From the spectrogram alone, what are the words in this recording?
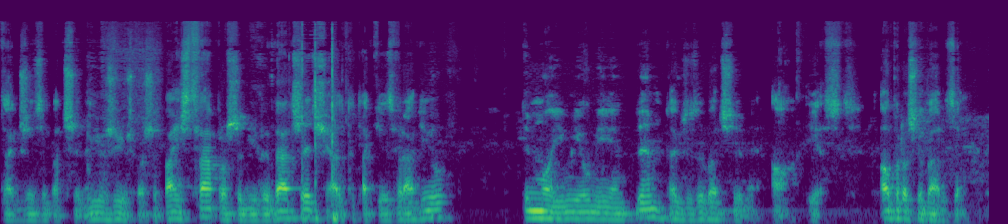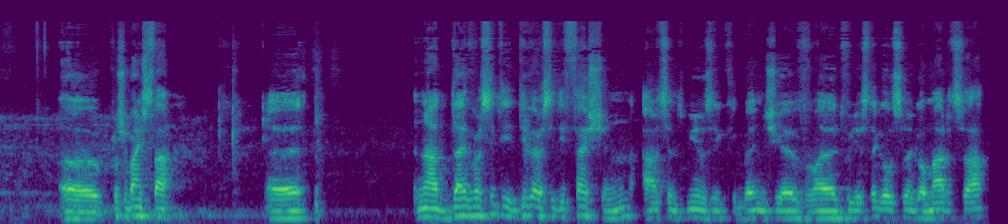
także zobaczymy. Już, już, proszę Państwa, proszę mi wybaczyć, ale to tak jest w radiu, tym moim nieumiejętnym, także zobaczymy. O, jest. O, proszę bardzo. E, proszę Państwa, e, na Diversity, Diversity Fashion Arts and Music będzie w 28 marca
